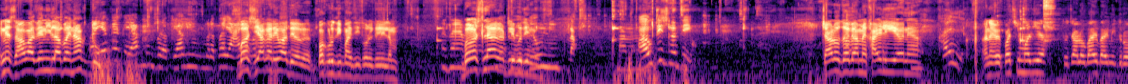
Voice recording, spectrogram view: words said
એને જાવા દેની લા ભાઈ નાખ તું બસ યાગા રેવા દે હવે. પ્રકૃતિ માંથી થોડીક લઈ લમ બસ લાવ એટલી બધી. આવતી જ નથી. ચાલો તો હવે અમે ખાઈ લઈએ અને અને હવે પછી મળીએ. તો ચાલો બાય બાય મિત્રો.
